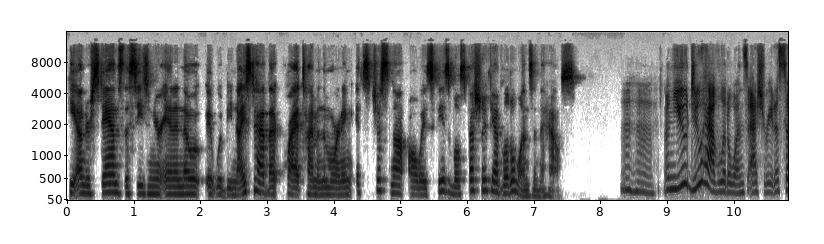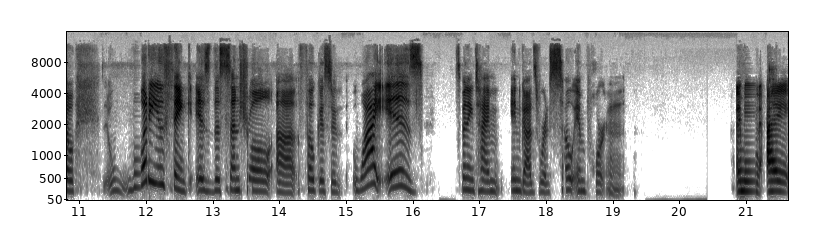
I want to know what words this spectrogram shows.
He understands the season you're in. And though it would be nice to have that quiet time in the morning, it's just not always feasible, especially if you have little ones in the house. Mm-hmm. And you do have little ones, Asheritah. So, what do you think is the central uh, focus, or why is spending time in God's Word so important? I mean, I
